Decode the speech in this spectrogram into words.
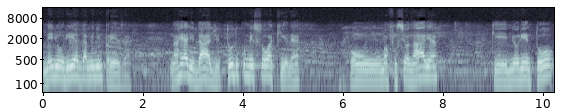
melhoria da minha empresa. Na realidade, tudo começou aqui, né? Com uma funcionária que me orientou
